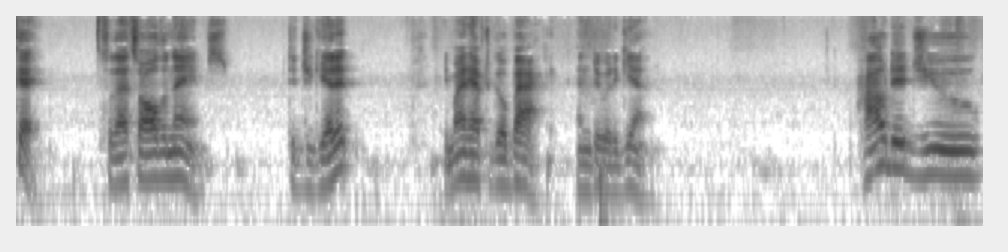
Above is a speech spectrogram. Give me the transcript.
Okay, so that's all the names. Did you get it? You might have to go back and do it again. How did you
